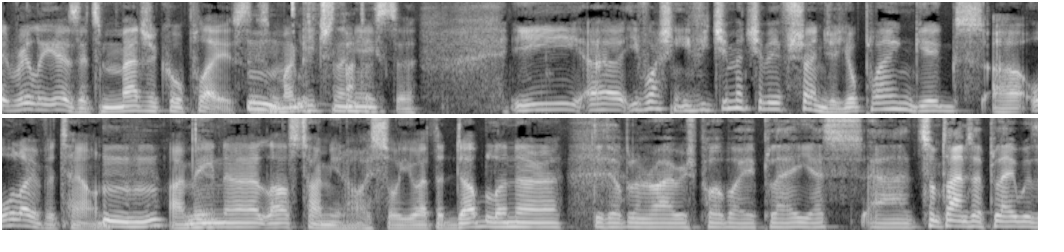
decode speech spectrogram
it really is. It's a magical place. It's Mm, magiczne it's miejsce. I, uh, I właśnie, i widzimy ciebie wszędzie. You're playing gigs uh, all over town. Mm-hmm. I mean, uh, last time, you know, I saw you at the Dubliner. the Dubliner Irish pub I play, yes. Uh, sometimes I play with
